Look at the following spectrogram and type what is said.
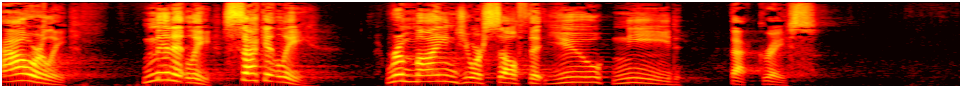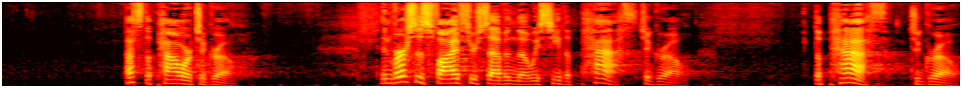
hourly, minutely, secondly. Remind yourself that you need that grace. That's the power to grow. In verses 5 through 7, though, we see the path to grow. The path to grow.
